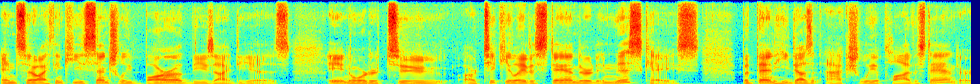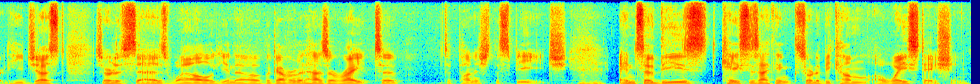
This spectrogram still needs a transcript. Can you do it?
And so I think he essentially borrowed these ideas in order to articulate a standard in this case, but then he doesn't actually apply the standard. He just sort of says, well, you know, the government has a right to to punish the speech. Mm-hmm. And so these cases I think sort of become a way station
